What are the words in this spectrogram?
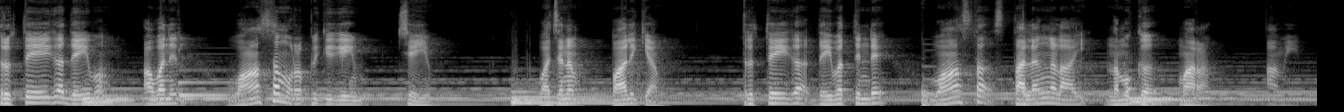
തൃത്യേക ദൈവം അവനിൽ വാസമുറപ്പിക്കുകയും ചെയ്യും. വചനം പാലിക്കാം. തൃത്യേക ദൈവത്തിന്റെ വാസ സ്ഥലങ്ങളായി നമുക്ക് മാറാം. ആമീൻ.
